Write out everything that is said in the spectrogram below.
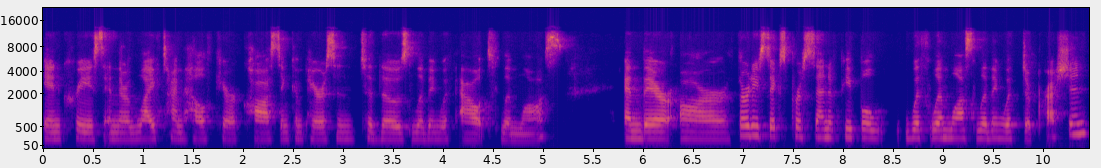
increase in their lifetime healthcare costs in comparison to those living without limb loss and there are 36% of people with limb loss living with depression.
